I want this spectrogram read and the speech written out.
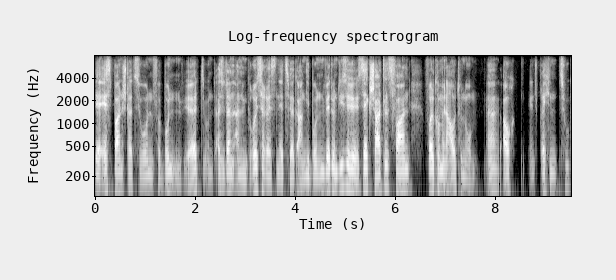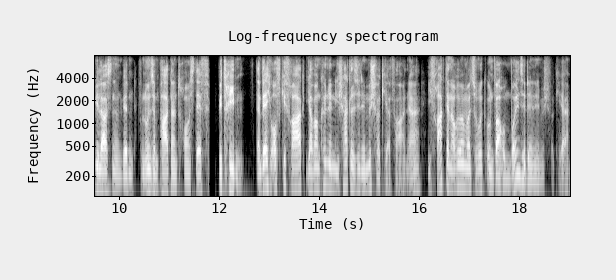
der S-Bahn-Station verbunden wird und also dann an ein größeres Netzwerk angebunden wird. Und diese sechs Shuttles fahren vollkommen autonom. Ja, auch entsprechend zugelassen und werden von unseren Partnern Transdev betrieben. Dann wäre ich oft gefragt, ja, wann können denn die Shuttles in den Mischverkehr fahren? Ja? Ich frage dann auch immer mal zurück, und warum wollen sie denn in den Mischverkehr?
